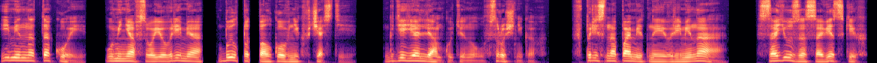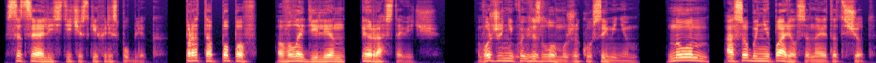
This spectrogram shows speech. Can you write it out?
Именно такой у меня в свое время был подполковник в части, где я лямку тянул в срочниках. В преснопамятные времена Союза Советских Социалистических Республик. Протопопов Владилен Эрастович. Вот же не повезло мужику с именем, но он особо не парился на этот счет.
